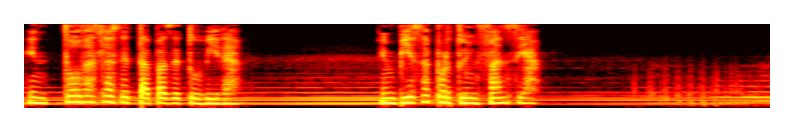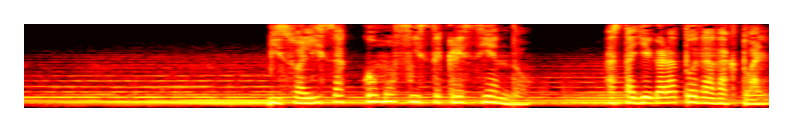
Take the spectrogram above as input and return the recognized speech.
en todas las etapas de tu vida. Empieza por tu infancia. Visualiza cómo fuiste creciendo hasta llegar a tu edad actual.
